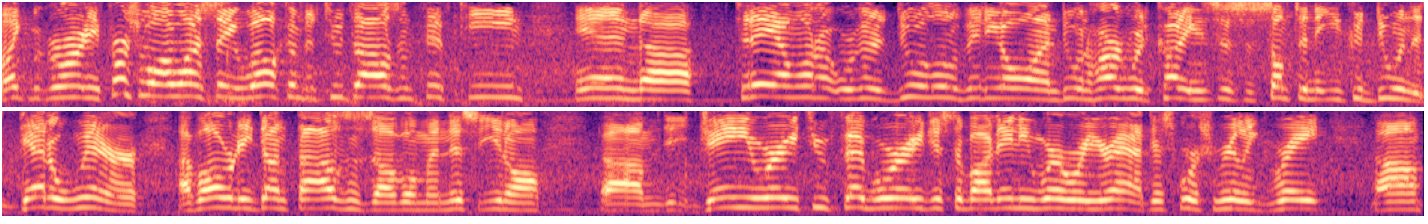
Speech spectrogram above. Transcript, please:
Mike McGroarty. First of all, I want to say welcome to 2015, and uh, today I want to we're going to do a little video on doing hardwood cutting. This is something that you could do in the dead of winter. I've already done thousands of them, and this, you know, um, January through February, just about anywhere where you're at. This works really great. Um,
